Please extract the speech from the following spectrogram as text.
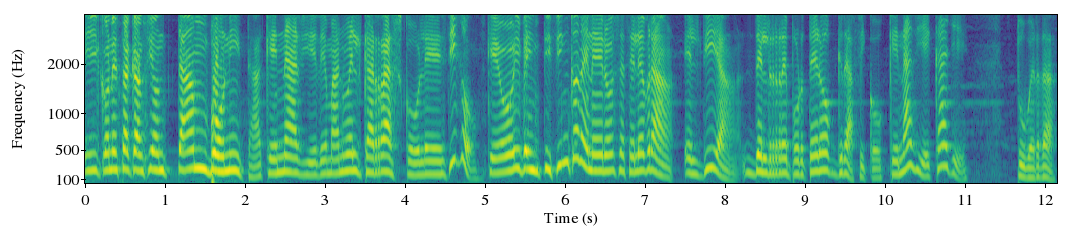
Y con esta canción tan bonita que nadie de Manuel Carrasco les digo que hoy 25 de enero se celebra el Día del Reportero Gráfico. Que nadie calle tu verdad.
